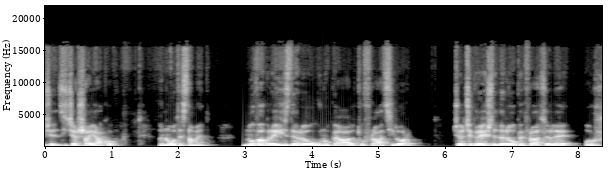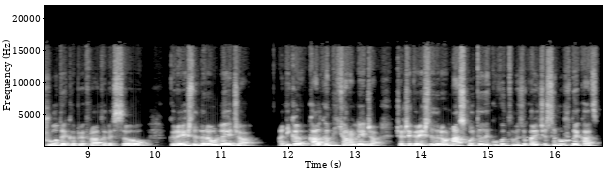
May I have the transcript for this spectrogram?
11-12, zice așa Iacov, în Noul Testament. Nu vă grăiți de rău unul pe altul, fraților, cel ce grește de rău pe fratele, ori judecă pe fratele său, grește de rău legea. Adică calcă în picioare legea. Cel ce grește de rău nu ascultă de cuvântul Dumnezeu care zice să nu judecați.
